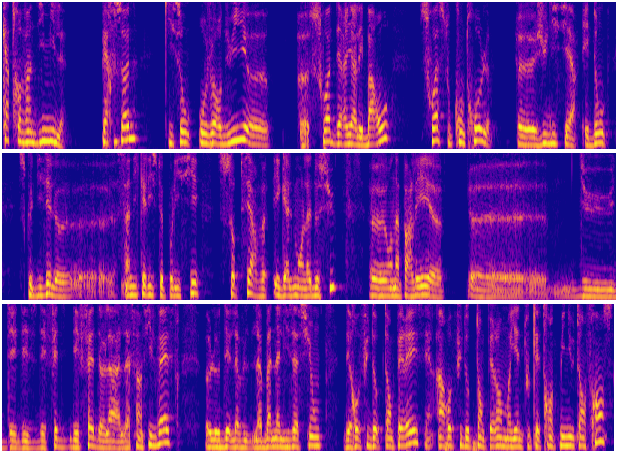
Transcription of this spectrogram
90 000 personnes qui sont aujourd'hui euh, soit derrière les barreaux, soit sous contrôle euh, judiciaire. Et donc, ce que disait le euh, syndicaliste policier s'observe également là-dessus. Euh, on a parlé euh, euh, des, faits, de la, Saint-Sylvestre, euh, la, banalisation des refus d'obtempérer. C'est un refus d'obtempérer en moyenne toutes les 30 minutes en France.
